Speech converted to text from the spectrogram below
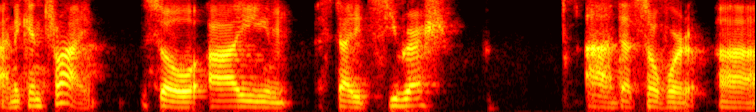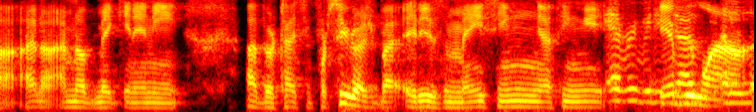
and I can try. So I studied ZBrush uh, that software. Uh, I am not making any advertising for ZBrush, but it is amazing. I think everybody everyone, does.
